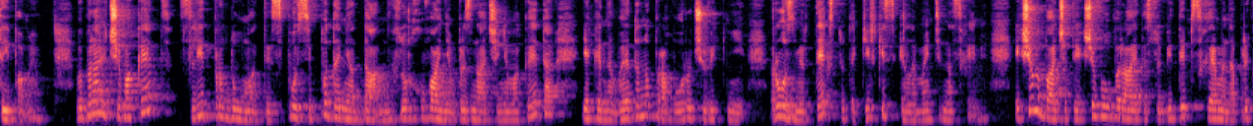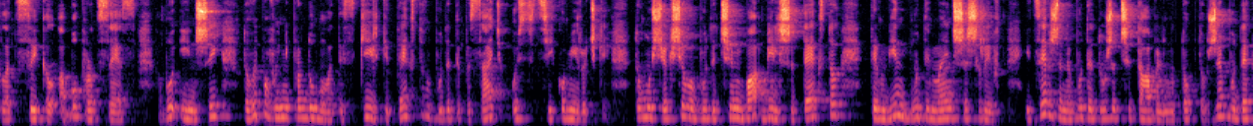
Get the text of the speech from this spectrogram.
типами. Вибираючи макет, слід продумати спосіб подання даних з урахуванням призначення макета, яке наведено праворуч у вікні, розмір тексту та кількість елементів на схемі. Якщо ви бачите, якщо ви обираєте собі тип схеми, наприклад, цикл або процес, або інший, то ви повинні продумувати, скільки тексту ви будете писати ось в ці комірочки. Тому що якщо ви буде чим більше тексту, тим він буде менше шрифт. І це вже не буде дуже читабельно. Тобто, вже буде,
